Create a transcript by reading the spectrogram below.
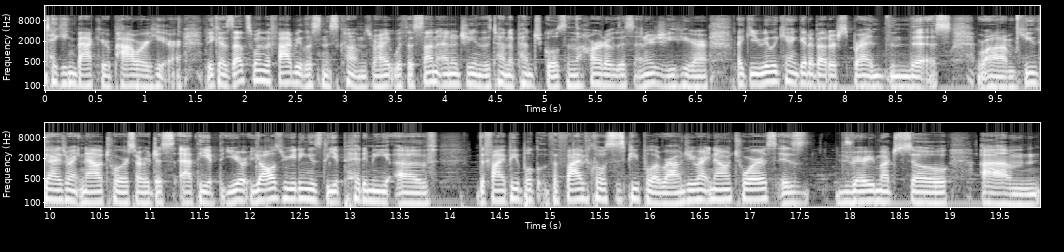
taking back your power here. Because that's when the fabulousness comes right? With the sun energy and the ten of pentacles in the heart of this energy here like you really can't get a better spread than this. Um you guys right now taurus are just at the y'all's reading is the epitome of the five people the five closest people around you right now taurus is very much so um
